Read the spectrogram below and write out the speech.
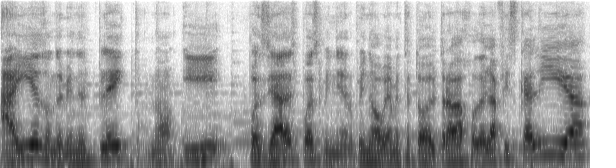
ahí es donde viene el pleito, ¿no? Y pues ya después vino obviamente todo el trabajo de la fiscalía,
